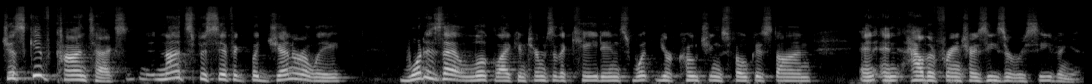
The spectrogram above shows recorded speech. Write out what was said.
just give context, not specific, but generally, what does that look like in terms of the cadence, what your coaching's focused on, and, and how the franchisees are receiving it?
